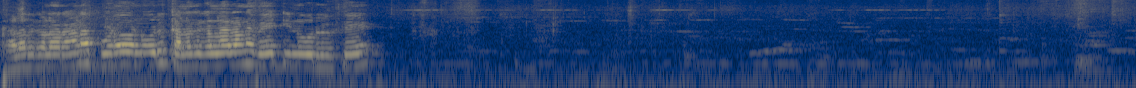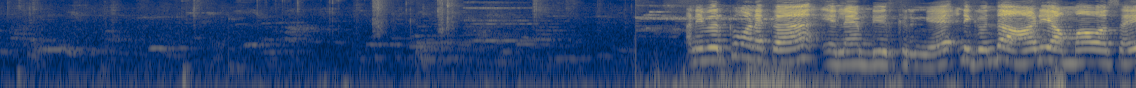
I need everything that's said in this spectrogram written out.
கலர் கலரான புடவை நூறு கலர் கலரான வேட்டி நூறு இருக்கு. அனைவருக்கும் வணக்கம். எல்லாம் எப்படி இருக்கிறீங்க? இன்னைக்கு வந்து ஆடி அமாவாசை.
